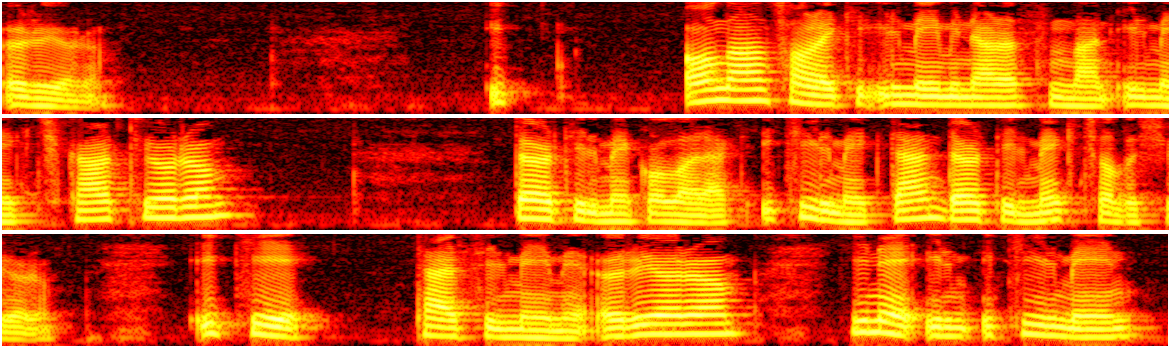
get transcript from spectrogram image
örüyorum. Ondan sonraki ilmeğimin arasından ilmek çıkartıyorum. 4 ilmek olarak 2 ilmekten 4 ilmek çalışıyorum. 2 ters ilmeğimi örüyorum. Yine 2 ilmeğin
